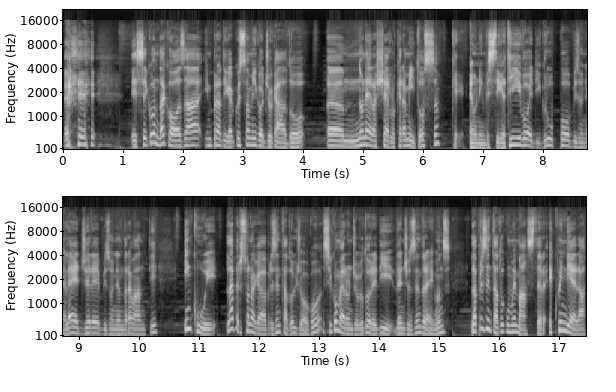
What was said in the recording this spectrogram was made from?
e seconda cosa, in pratica questo amico ha giocato ehm, non era Sherlock, era Mythos, che è un investigativo, è di gruppo, bisogna leggere, bisogna andare avanti, in cui la persona che aveva presentato il gioco, siccome era un giocatore di Dungeons and Dragons, l'ha presentato come master e quindi era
